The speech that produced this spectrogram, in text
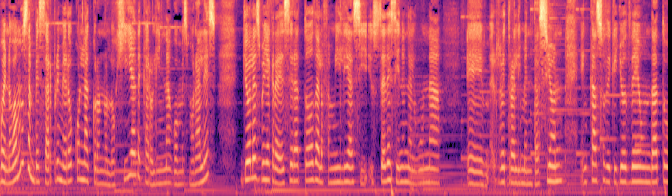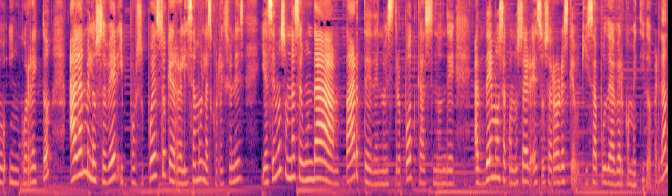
Bueno, vamos a empezar primero con la cronología de Carolina Gómez Morales. Yo les voy a agradecer a toda la familia si ustedes tienen alguna eh, retroalimentación en caso de que yo dé un dato incorrecto, háganmelo saber y por supuesto que realizamos las correcciones y hacemos una segunda parte de nuestro podcast en donde demos a conocer esos errores que quizá pude haber cometido, ¿verdad?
